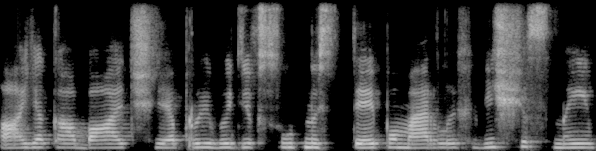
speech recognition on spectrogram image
а, яка бачить привидів сутностей померлих, віщі сни.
